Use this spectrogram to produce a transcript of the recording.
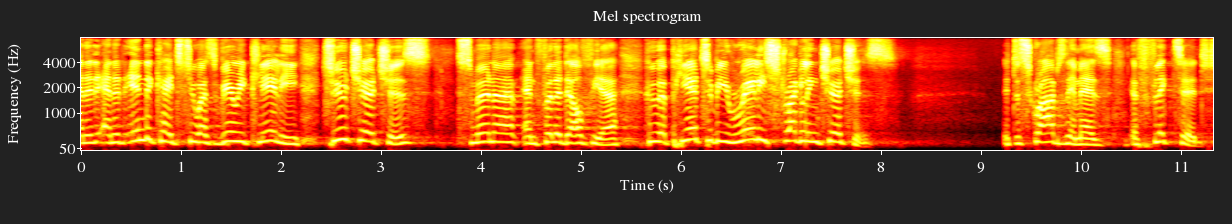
and it, and it indicates to us very clearly two churches, Smyrna and Philadelphia, who appear to be really struggling churches. It describes them as afflicted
